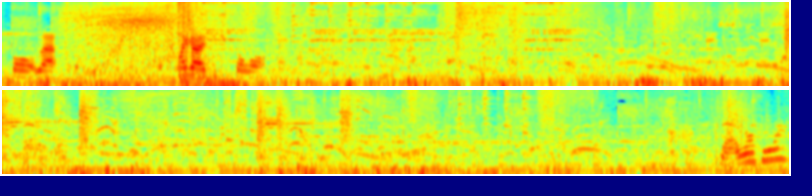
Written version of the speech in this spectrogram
My fault. That my guy just fell off. Flower boy?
